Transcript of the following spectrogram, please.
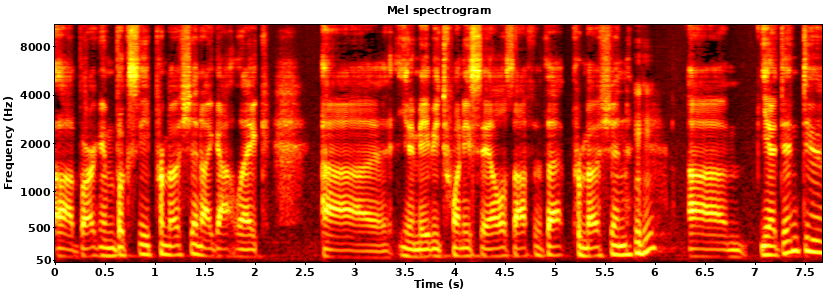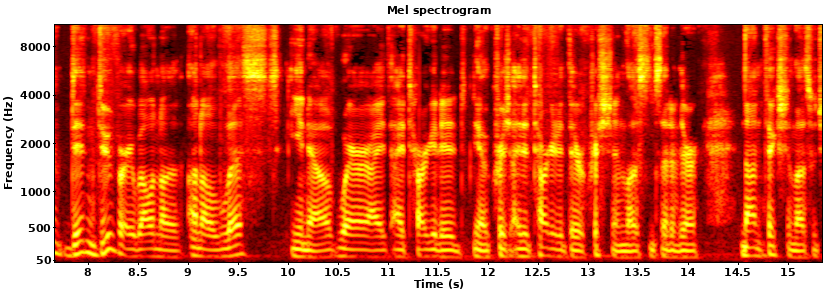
a bargain Booksy promotion. I got like uh, you know maybe 20 sales off of that promotion mm-hmm. Um, you know didn't do didn't do very well on a on a list you know where I, I targeted you know I did targeted their Christian list instead of their nonfiction list which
